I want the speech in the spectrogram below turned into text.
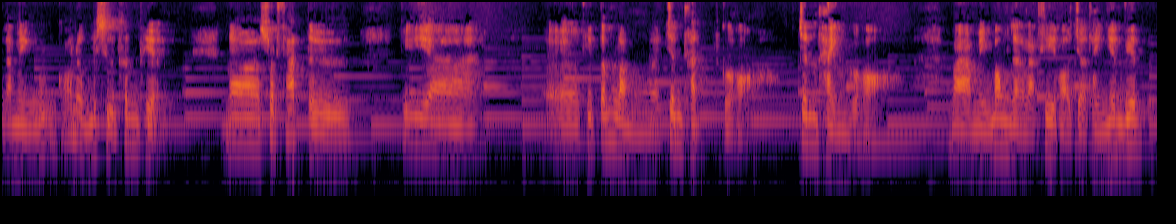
là mình cũng có được một sự thân thiện. Nó xuất phát từ cái à, ờ, cái tấm lòng chân thật của họ, chân thành của họ. Và mình mong rằng là khi họ trở thành nhân viên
